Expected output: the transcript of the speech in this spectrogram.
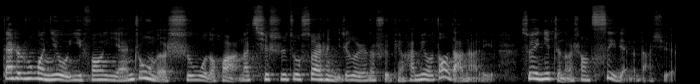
但是如果你有一方严重的失误的话，那其实就算是你这个人的水平还没有到达那里，所以你只能上次一点的大学。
